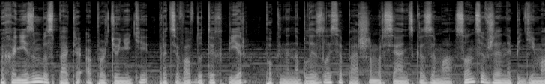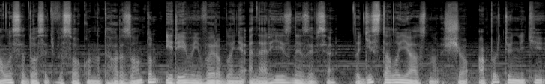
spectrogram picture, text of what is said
Механізм безпеки Opportunity працював до тих пір, поки не наблизилася перша марсіанська зима. Сонце вже не підіймалося досить високо над горизонтом, і рівень вироблення енергії знизився. Тоді стало ясно, що Opportunity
